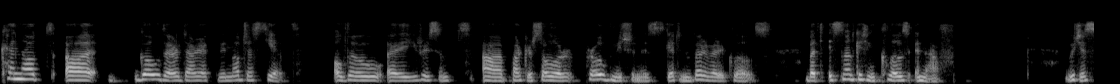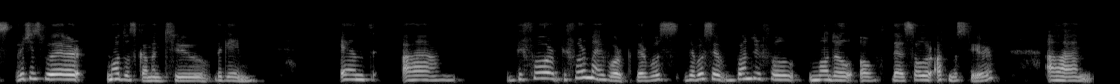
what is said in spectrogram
cannot uh, go there directly, not just yet. Although a recent uh, Parker Solar Probe mission is getting very very close, but it's not getting close enough, which is which is where models come into the game. And um, before before my work, there was there was a wonderful model of the solar atmosphere um,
